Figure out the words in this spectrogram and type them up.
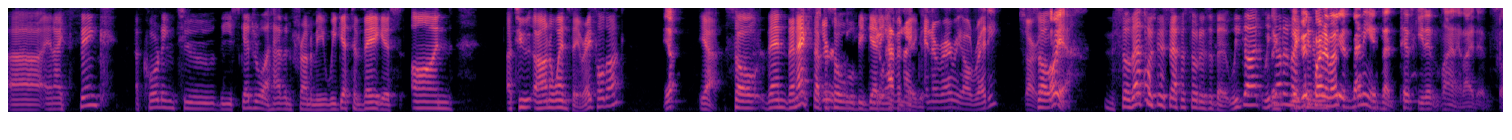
uh, and I think according to the schedule I have in front of me, we get to Vegas on a two on a Wednesday, right, Full Dog? Yep. Yeah. So then the next episode Seriously, will be getting You have an Vegas. itinerary already? Sorry. So, Oh yeah. so that's what this episode is about. We got we The, got an the good part itinerary- about it, Benny, is that Pisky didn't plan it. I did, so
